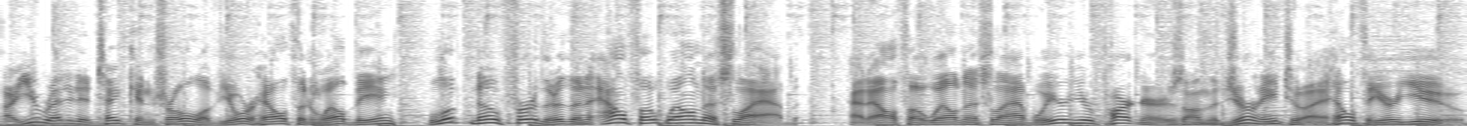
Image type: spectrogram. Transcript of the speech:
Are you ready to take control of your health and well being? Look no further than Alpha Wellness Lab. At Alpha Wellness Lab, we're your partners on the journey to a healthier you.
